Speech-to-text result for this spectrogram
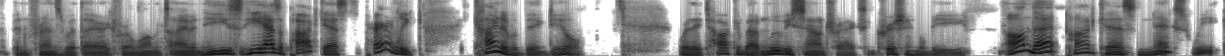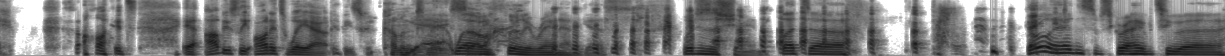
have been friends with Eric for a long time, and he's he has a podcast apparently kind of a big deal where they talk about movie soundtracks, and Christian will be on that podcast next week. on its yeah, obviously on its way out if he's coming to me. well, so he clearly ran out of gas, which is a shame. But uh, go ahead and subscribe to. Uh,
